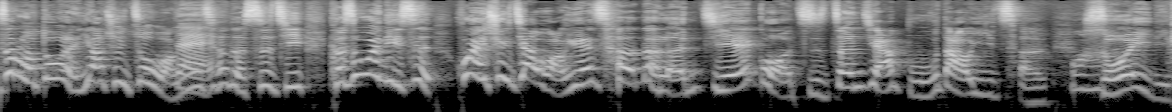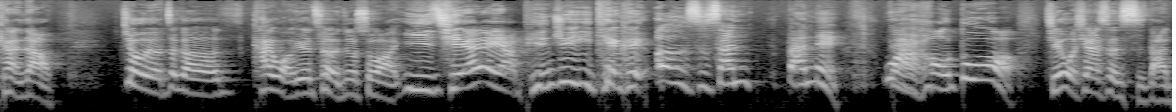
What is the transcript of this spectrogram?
这么多人要去做网约车的司机，可是问题是会去叫网约车的人，结果只增加不到一成。所以你看到，就有这个开网约车人就说啊，以前哎呀，平均一天可以二十三单呢，哇，好多，哦，结果现在剩十单。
